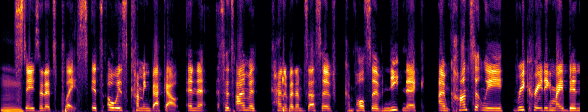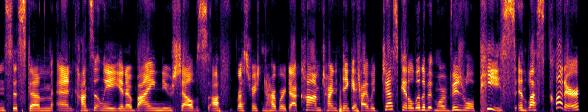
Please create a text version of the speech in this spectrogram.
mm. stays in its place. It's always coming back out. And since I'm a kind of an obsessive compulsive neatnik, I'm constantly recreating my bin system and constantly, you know, buying new shelves off restorationhardware.com, trying to think if I would just get a little bit more visual peace and less clutter,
